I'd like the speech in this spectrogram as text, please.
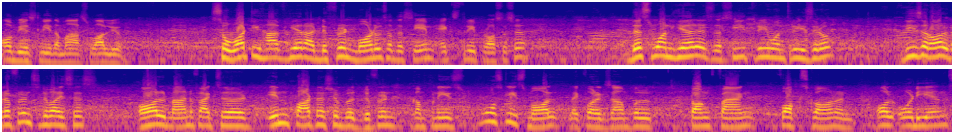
obviously the mass volume. So what you have here are different models of the same X3 processor this one here is the C3130. These are all reference devices, all manufactured in partnership with different companies, mostly small, like for example, Tongfang, Foxconn and all ODMs.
